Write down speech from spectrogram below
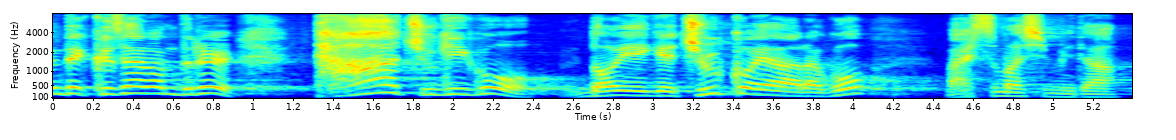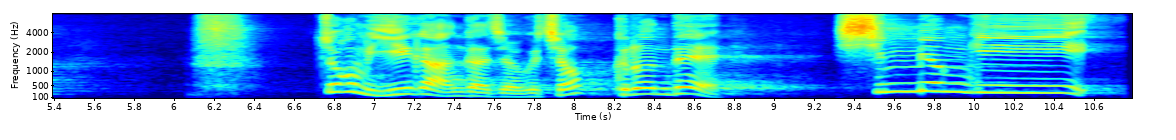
그런데 그 사람들을 다 죽이고 너희에게 줄 거야 라고 말씀하십니다. 조금 이해가 안 가죠. 그렇죠? 그런데 신명기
